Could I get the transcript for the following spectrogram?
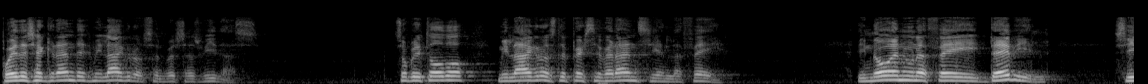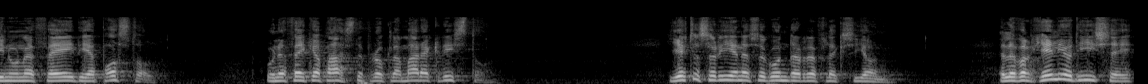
puede hacer grandes milagros en nuestras vidas, sobre todo milagros de perseverancia en la fe, y no en una fe débil, sin una fe de apóstol, una fe capaz de proclamar a Cristo. Y esto sería una segunda reflexión. El Evangelio dice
